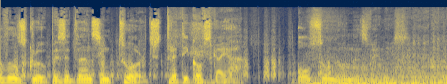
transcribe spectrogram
Pavel's group is advancing towards Tretyakovskaya, also known as Venice.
